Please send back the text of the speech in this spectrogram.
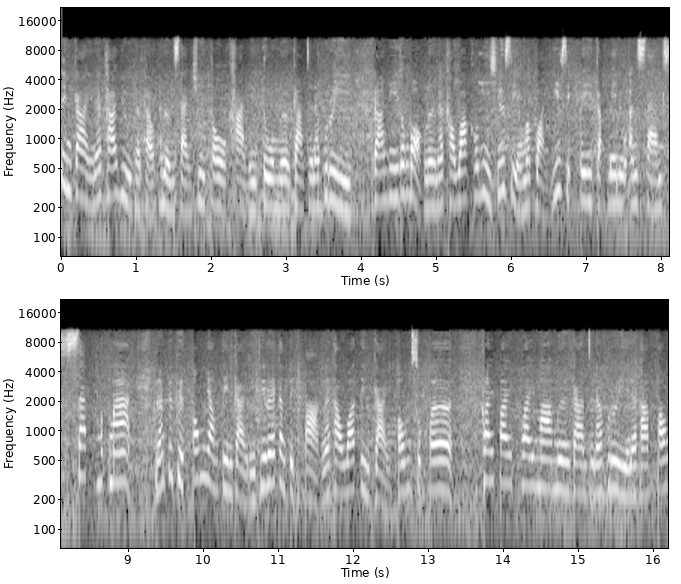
ตีนไก่นะคะ อยู่แถวๆถนนแสงชูโตค่ะในตัวเมืองกาญจนบุรี ร้านนี้ต้องบอกเลยนะคะ ว่าเขามีชื่อเสียงมากว่า 20 ปีกับเมนูอันแสนแซ่บมากๆ นั่นก็คือต้มยำตีนไก่หรือที่เรียกกันติดปากนะคะ ว่าตีนไก่ต้มซุปเปอร์ ใครไปใครมาเมืองกาญจนบุรีนะคะ ต้อง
